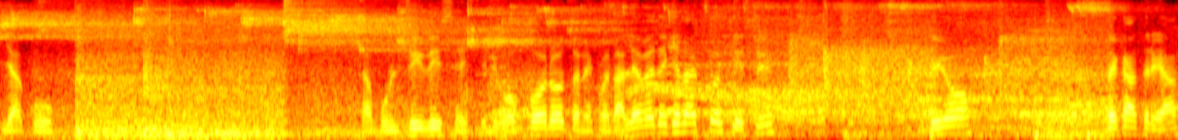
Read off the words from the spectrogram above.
Γιακού Σαμπουλτζίδης έχει λίγο χώρο, τον εκμεταλλεύεται και θα εξοχίσει. 2-13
